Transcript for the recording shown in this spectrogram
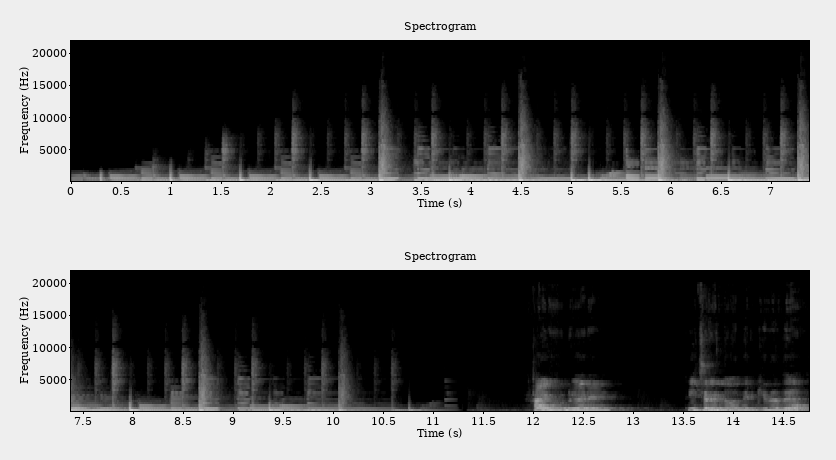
ഹായ് കൂട്ടുകാരെ. ടീച്ചർ ഇന്ന് വന്നിരിക്കുന്നത്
